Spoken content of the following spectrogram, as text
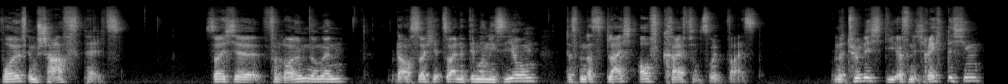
Wolf im Schafspelz. Solche Verleumdungen oder auch solche, so eine Dämonisierung, dass man das gleich aufgreift und zurückweist. Und natürlich die öffentlich-rechtlichen,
